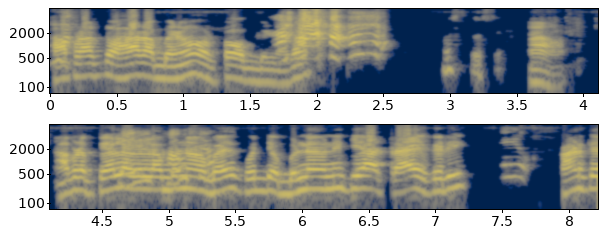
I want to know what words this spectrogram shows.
ફાફડા તો હારા બને હો ટોપ બને હા આપડે પેલા આપણે પહેલા કેવી બનાવ્યો ભાઈ કોઈ બનાવ્યો નથી. આ ટ્રાય કરી. કારણ કે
